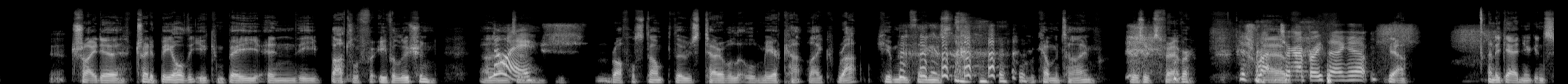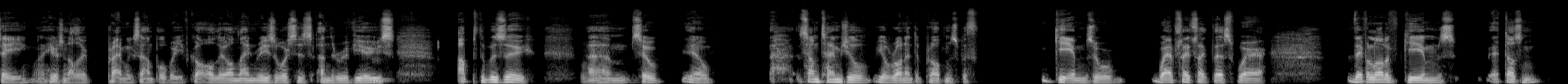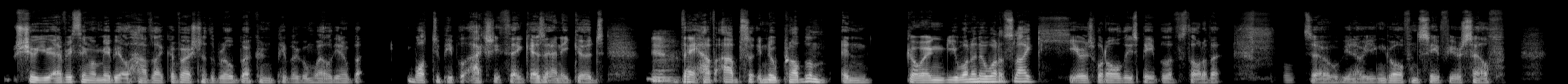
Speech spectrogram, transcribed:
Yeah. try to try to be all that you can be in the battle for evolution and, uh, nice. ruffle stump those terrible little meerkat like rat human things will come in time lizards forever Just rapture um, everything. Yep. And again, you can see, well, here's another prime example where you've got all the online resources and the reviews up the wazoo. Mhm. Um, so, you know, sometimes you'll you'll run into problems with games or websites like this where they've a lot of games. It doesn't show you everything, or maybe it'll have like a version of the rule book, and people are going, well, you know, but what do people actually think? Is it any good? yeah They have absolutely no problem in going, you want to know what it's like? Here's what all these people have thought of it. So, you know, you can go off and see for yourself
